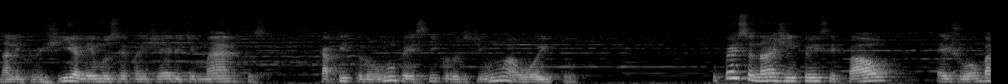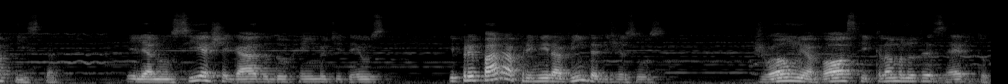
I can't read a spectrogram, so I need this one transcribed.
Na liturgia, lemos o Evangelho de Marcos, capítulo 1, versículos de 1 a 8. O personagem principal é João Batista. Ele anuncia a chegada do reino de Deus e prepara a primeira vinda de Jesus. João é a voz que clama no deserto:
